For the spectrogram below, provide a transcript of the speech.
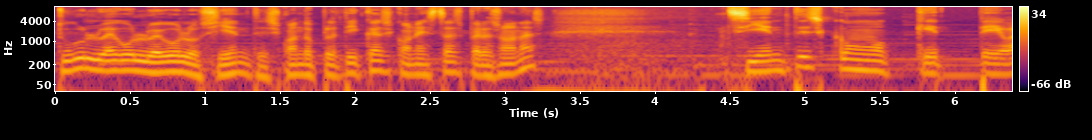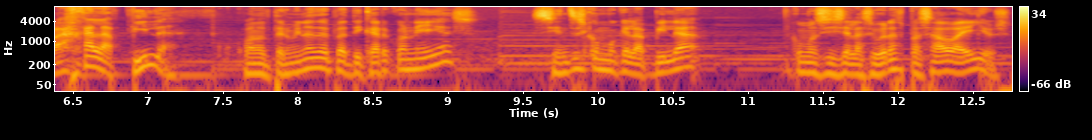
Tú luego, luego lo sientes. Cuando platicas con estas personas, sientes como que te baja la pila. Cuando terminas de platicar con ellas, sientes como que la pila, como si se las hubieras pasado a ellos.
